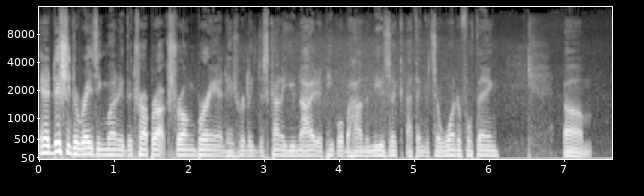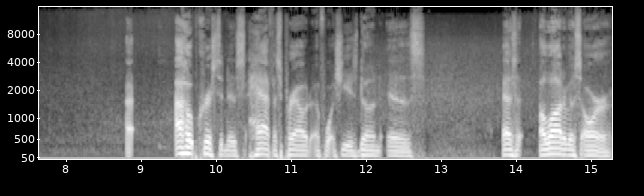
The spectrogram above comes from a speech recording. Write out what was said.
in addition to raising money, the Trop Rock Strong brand has really just kind of united people behind the music. I think it's a wonderful thing. Um, I, I hope Kristen is half as proud of what she has done as as a lot of us are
